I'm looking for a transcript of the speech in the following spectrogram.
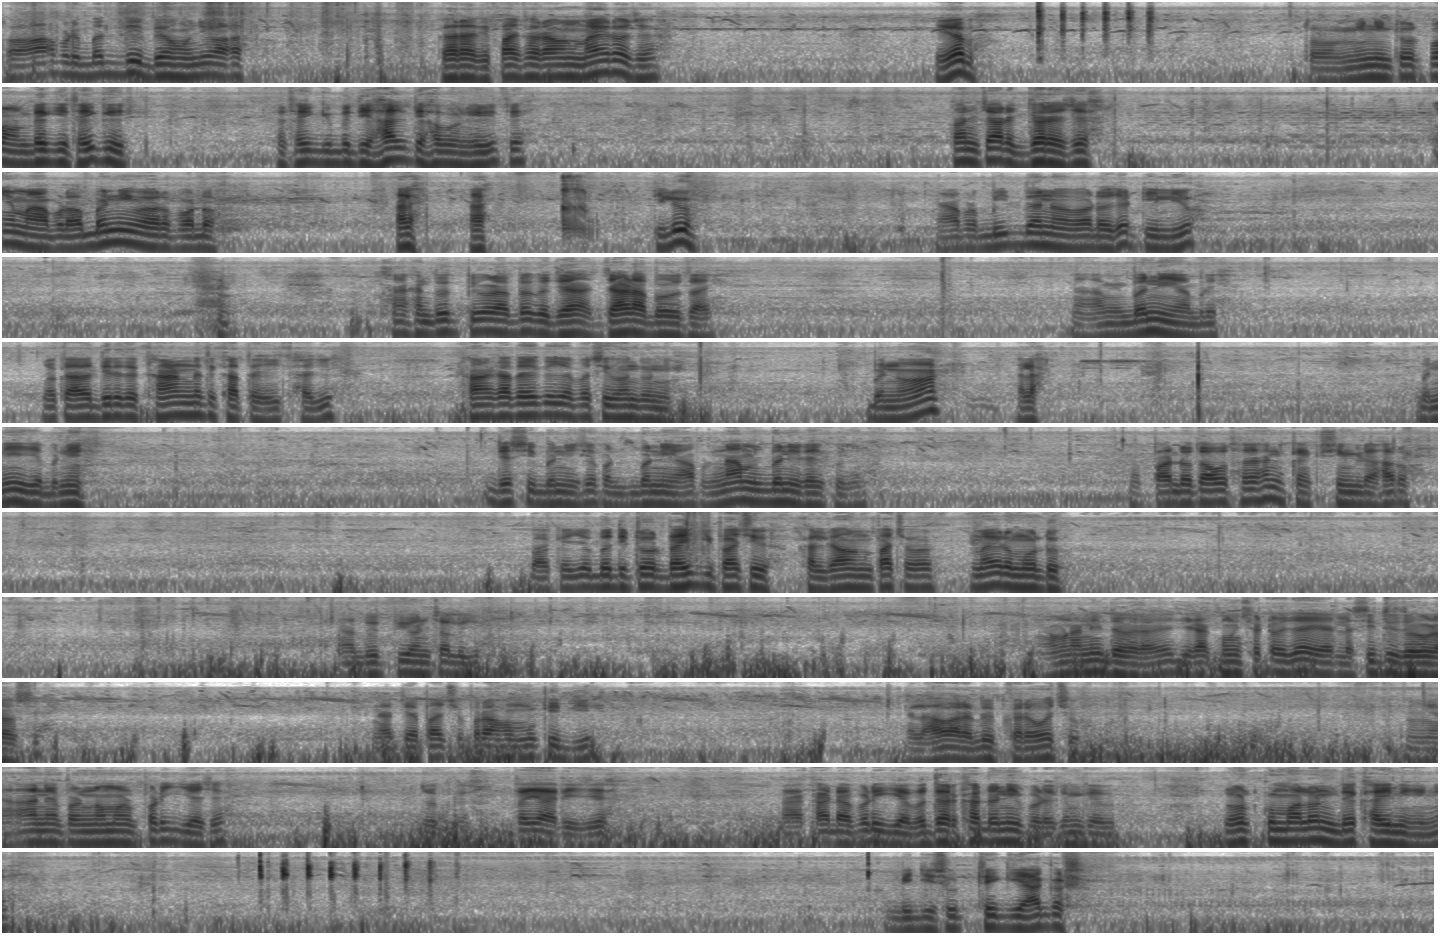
તો આપણી બધી ભેહું જો આ ઘરાથી પાછો રાઉન્ડ માર્યો છે. એબ તો મિની ટોર પણ ભેગી થઈ ગઈ. થઈ ગઈ બધી હાલતી હવાની રીતે. ત્રણ ચાર જ ઘરે છે. એમાં આપણો બની વાળો પડો. હાલે, હા. ટીલું. આપણો બીદાનો વાળો છે, ટીલિયો. દૂધ પીવડા ભેગું ઝાડા બહુ થાય. અમે બની આપણી. જોકે હવે ધીરે ધીરે ખાંડ નથી ખાતા એ ખાજી. ખાંડ ખાતા એક જાય પછી વાંધો નહીં. બનો હલા. બની છે, બની. દેશી બની છે, પણ બની, આપણે નામ જ બની રાખ્યું છે. પાડો તો આવો થાય ને, કંઈક શિંગડા સારો બાકી જો બધી ટોર ભાઈ ગઈ પાછી, ખાલી રાઉન્ડ પાછો માર્યો મોઢું. આ દૂધ પીવાનું ચાલુ છે. હમણાં નહીં દવડાવે જરાક હું છેટો જાય એટલે સીધું દોડાવશે ને અત્યારે પાછું પ્રાહો મૂકી દઈએ. એટલે સવારે દૂધ કરે ઓછું. આને પણ નમણ પડી ગયા છે. જોકે તૈયારી છે. આ ખાડા પડી ગયા. વધારે ખાડા નહીં પડે. કેમ કે લોટકું માલો ને દેખાય નહીં એને. બીજી શૂટ થઈ ગઈ આગળ.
